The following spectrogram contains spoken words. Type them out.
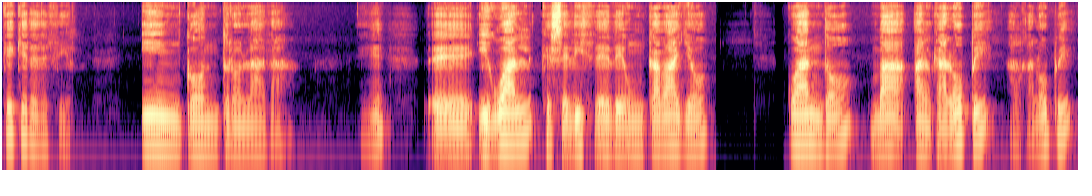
¿Qué quiere decir? Incontrolada. ¿eh? Eh, igual que se dice de un caballo cuando va al galope, al galope,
